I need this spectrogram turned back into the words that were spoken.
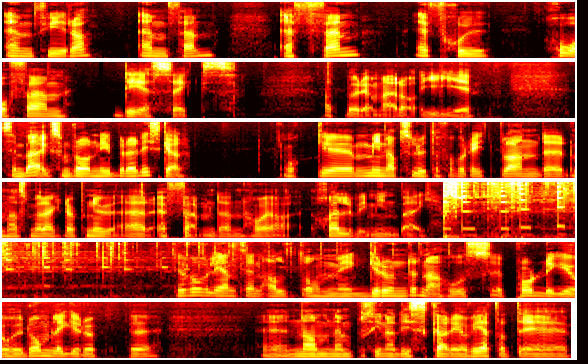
M4, M5, F5, F7, H5, D6 att börja med då i sin bag som bra nybörjardiskar. Och eh, min absoluta favorit bland eh, de här som jag räknar upp nu är F5. Den har jag själv i min bag. Det var väl egentligen allt om eh, grunderna hos eh, Prodigy och hur de lägger upp eh, namnen på sina diskar. Jag vet att det är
